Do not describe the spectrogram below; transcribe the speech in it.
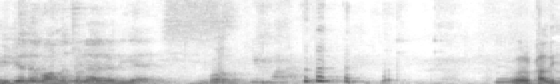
ভিডিওতে গন্ধ চলে আসবে ওদিকে বল। খালি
